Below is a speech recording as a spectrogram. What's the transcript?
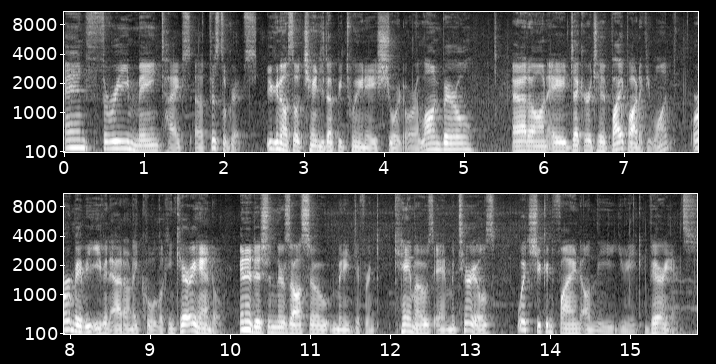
and three main types of pistol grips. You can also change it up between a short or a long barrel, add on a decorative bipod if you want, or maybe even add on a cool looking carry handle. In addition, there's also many different camos and materials which you can find on the unique variants.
